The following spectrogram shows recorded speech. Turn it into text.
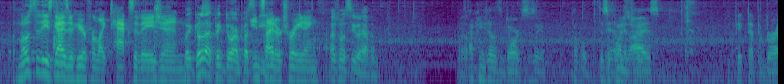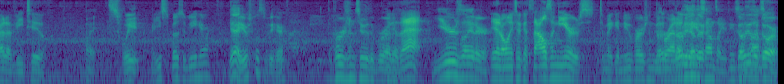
Most of these guys are here for like tax evasion, Wait, go to that big door and press E. insider trading. I just want to see what happened. How can you tell it's a door? It just looks like a couple disappointed that's true. eyes. You picked up a Beretta V2. Wait, Sweet. Are you supposed to be here? Yeah, you're supposed to be here. the version two of the Beretta. Look at that. Years later. Yeah, it only took a thousand years to make a new version of the Go, Beretta. go What to do the you think it sounds like? You think it go to the other sounds door.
